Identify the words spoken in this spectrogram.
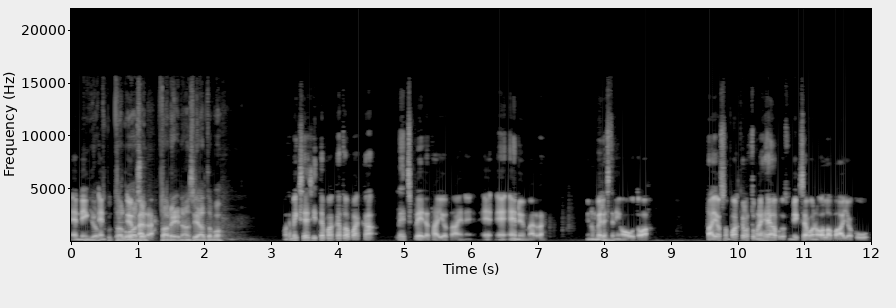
En, niin, Jotkut en haluaa ymmärrä. se tarinan sieltä vaan. Mutta miksei sitten vaan katso vaikka Let's Playtä tai jotain, en, en, en ymmärrä. Minun mielestäni mm. outoa. Tai jos on pakko olla tuommoinen helpotus, niin miksi se voi olla vaan joku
